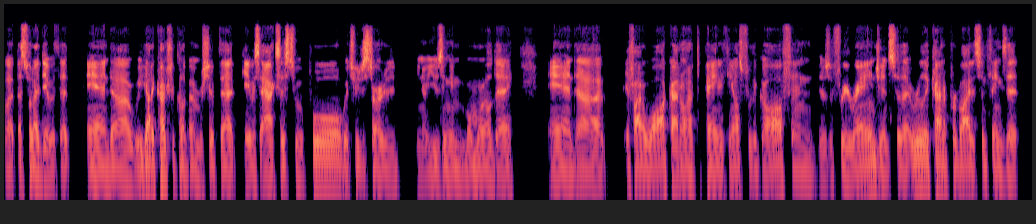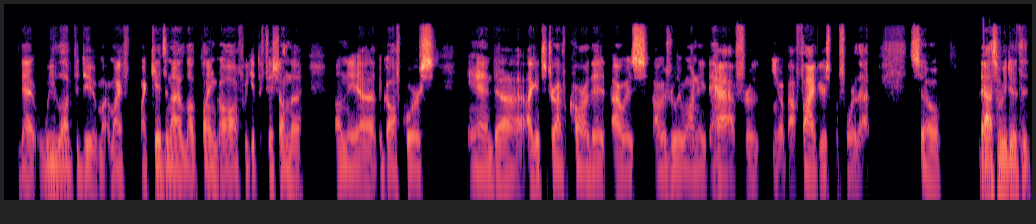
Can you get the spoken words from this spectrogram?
but that's what I did with it. And uh, we got a country club membership that gave us access to a pool, which we just started, you know, using in Memorial Day. And uh, if I walk, I don't have to pay anything else for the golf, and there's a free range. And so that really kind of provided some things that that we love to do. My my, my kids and I love playing golf. We get to fish on the on the uh, the golf course and uh, I get to drive a car that I was I was really wanting to have for you know about five years before that. So that's what we did with the,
